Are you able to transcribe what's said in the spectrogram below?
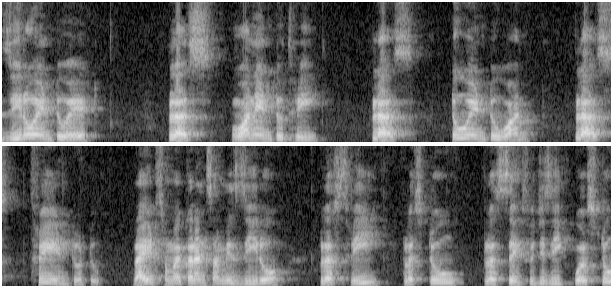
0 into 8 plus 1 into 3 plus 2 into 1 plus 3 into 2 right? So my current sum is 0 plus 3 plus 2 plus 6 which is equals to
